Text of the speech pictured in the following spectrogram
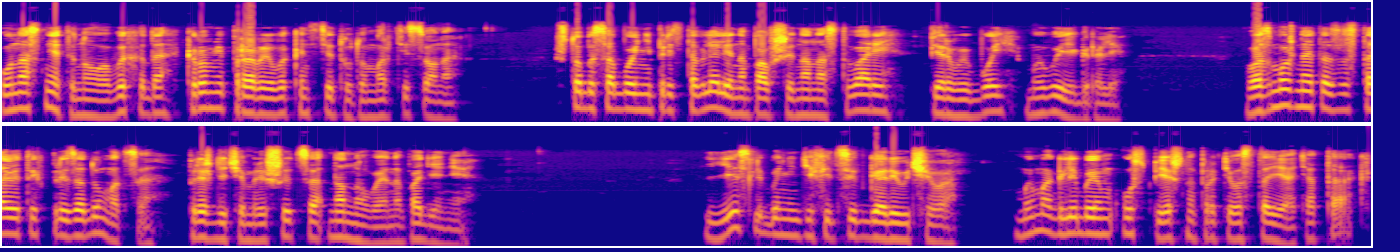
у нас нет иного выхода, кроме прорыва к институту Мартисона. Что бы собой не представляли напавшие на нас твари, первый бой мы выиграли. Возможно, это заставит их призадуматься, прежде чем решиться на новое нападение. Если бы не дефицит горючего, мы могли бы им успешно противостоять, а так...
